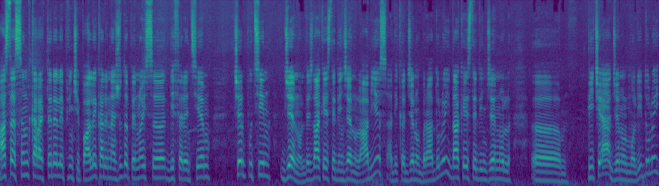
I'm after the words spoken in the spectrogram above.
Astea sunt caracterele principale care ne ajută pe noi să diferențiem cel puțin genul. Deci dacă este din genul abies, adică genul bradului, dacă este din genul uh, Picea, genul molidului,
